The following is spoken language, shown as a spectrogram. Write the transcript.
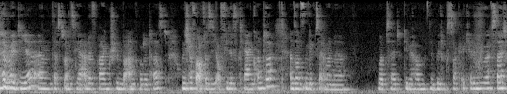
Stelle bei dir, ähm, dass du uns hier alle Fragen schön beantwortet hast. Und ich hoffe auch, dass ich auch vieles klären konnte. Ansonsten gibt es ja immer eine Website, die wir haben, eine Bildungsdoc Academy Website.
